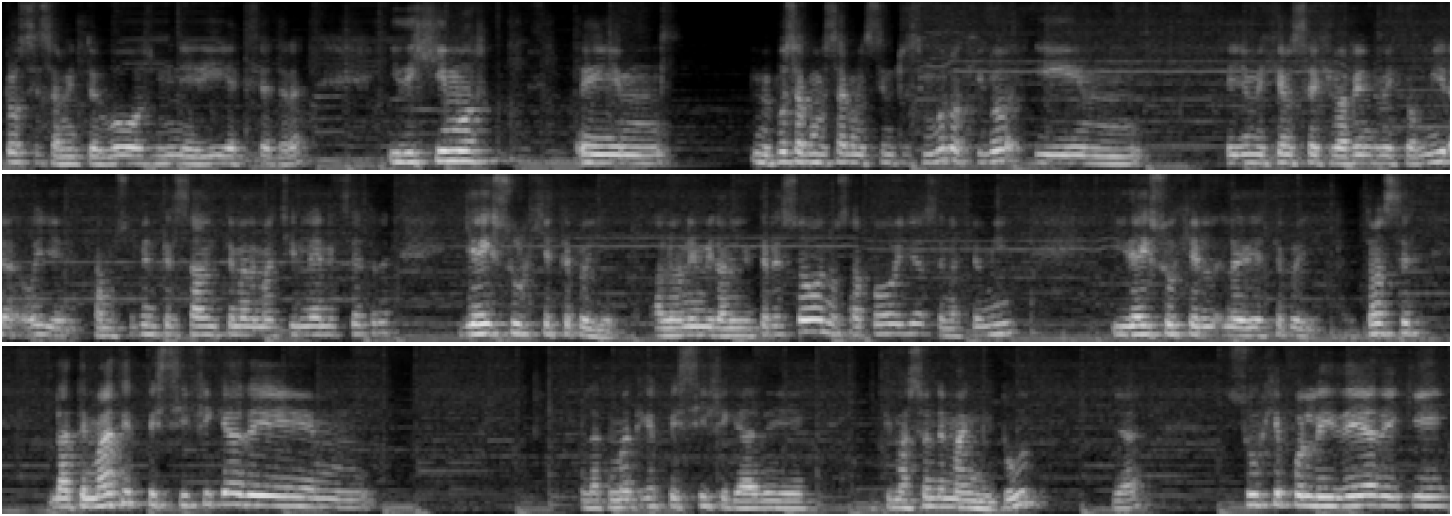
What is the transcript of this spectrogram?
procesamiento de voz, minería, etcétera y dijimos, em, me puse a conversar con el centro sismológico y em, ellos me dijeron, Sergio Barriento me dijo, mira, oye, estamos súper interesados en temas de Machine Learning, etc. Y ahí surge este proyecto. A la también le interesó, nos apoya, se nació a mí, y de ahí surge la idea de este proyecto. Entonces, la temática específica de em, la temática específica de estimación de magnitud, ¿ya? surge por la idea de que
